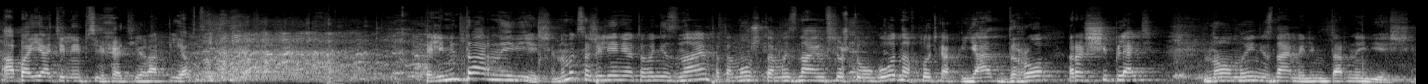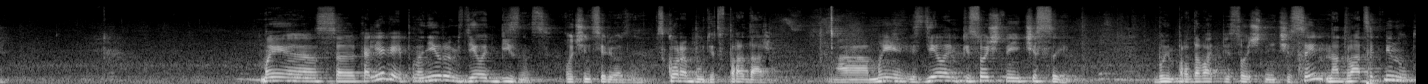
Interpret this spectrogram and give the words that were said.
обаятельный психотерапевт? Элементарные вещи. Но мы, к сожалению, этого не знаем, потому что мы знаем все, что угодно, вплоть как ядро расщеплять, но мы не знаем элементарные вещи. Мы с коллегой планируем сделать бизнес очень серьезный. Скоро будет в продаже. А, Мы сделаем песочные часы. Будем продавать песочные часы на 20 минут.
